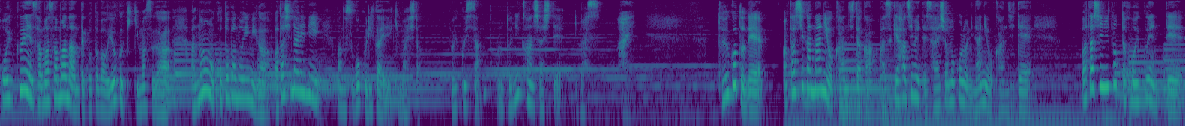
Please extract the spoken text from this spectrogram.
保育園様々なんて言葉をよく聞きますがあの言葉の意味が私なりにあのすごく理解できました。保育士さん本当に感謝しています。はい。ということで私が何を感じたか預け始めて最初の頃に何を感じて私にとって保育園って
